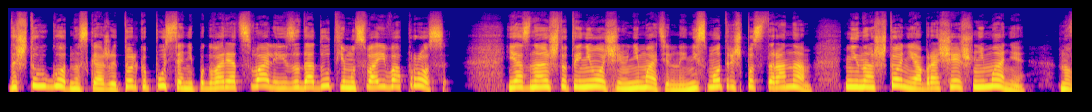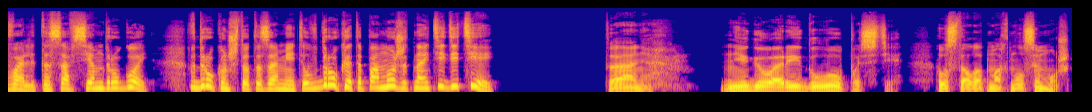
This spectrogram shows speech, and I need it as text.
Да что угодно скажи, только пусть они поговорят с Валей и зададут ему свои вопросы. Я знаю, что ты не очень внимательный, не смотришь по сторонам, ни на что не обращаешь внимания. Но Валя-то совсем другой. Вдруг он что-то заметил, вдруг это поможет найти детей. «Таня, не говори глупости», — устало отмахнулся муж.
